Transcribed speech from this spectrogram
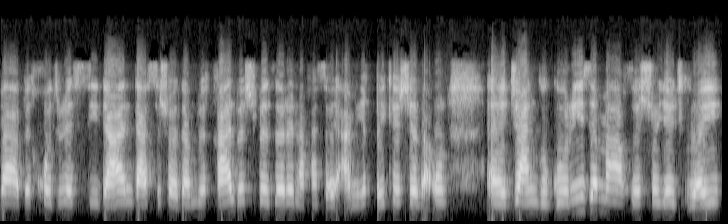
و به خود رسیدن دستش آدم روی قلبش بذاره نفسهای عمیق بکشه و اون جنگ و گریز مغزش رو یه جورایی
